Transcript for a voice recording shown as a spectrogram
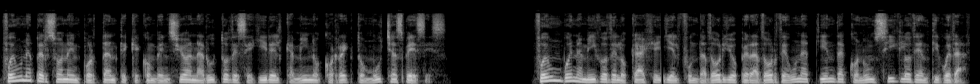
Fue una persona importante que convenció a Naruto de seguir el camino correcto muchas veces. Fue un buen amigo del Okage y el fundador y operador de una tienda con un siglo de antigüedad.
